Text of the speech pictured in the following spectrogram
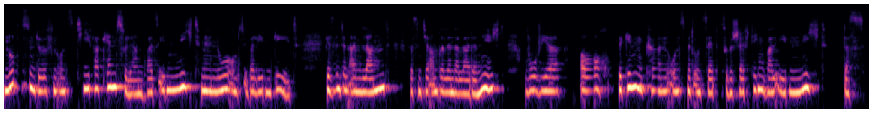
nutzen dürfen, uns tiefer kennenzulernen, weil es eben nicht mehr nur ums Überleben geht. Wir sind in einem Land, das sind ja andere Länder leider nicht, wo wir auch beginnen können, uns mit uns selbst zu beschäftigen, weil eben nicht das,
